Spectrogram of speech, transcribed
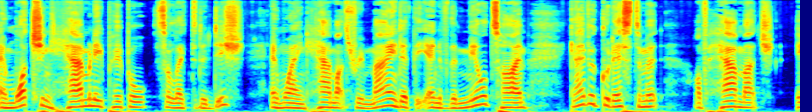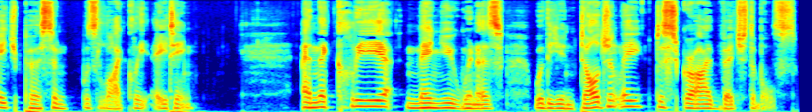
And watching how many people selected a dish and weighing how much remained at the end of the mealtime gave a good estimate of how much each person was likely eating. And the clear menu winners were the indulgently described vegetables.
